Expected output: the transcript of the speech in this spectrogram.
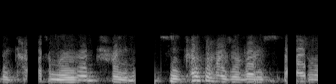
the customers are treated. See, customers are very special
